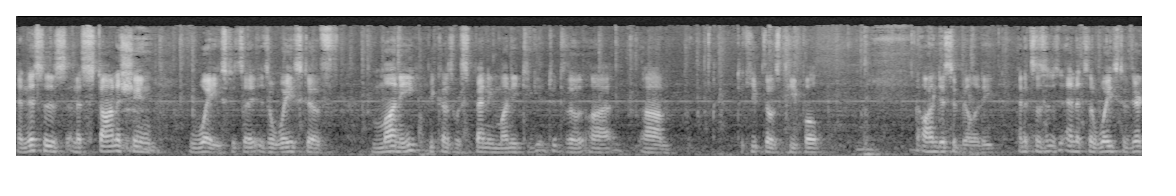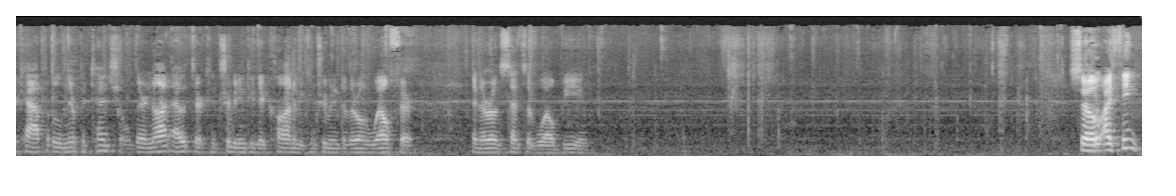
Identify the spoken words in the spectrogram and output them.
And this is an astonishing waste. It's a, it's a waste of money because we're spending money to, get to, the, uh, um, to keep those people on disability, and it's, a, and it's a waste of their capital and their potential. They're not out there contributing to the economy, contributing to their own welfare and their own sense of well being. So I think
